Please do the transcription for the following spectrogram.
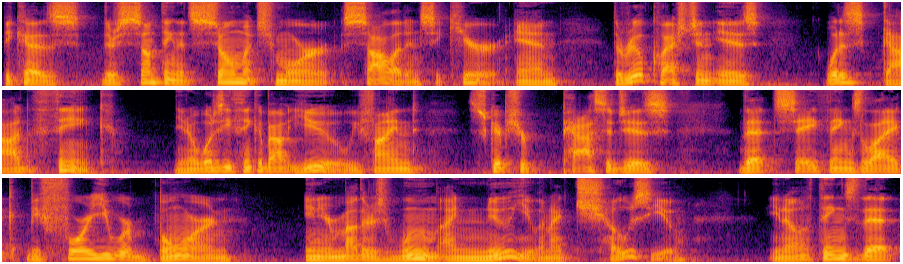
because there's something that's so much more solid and secure. And the real question is, what does God think? You know, what does He think about you? We find scripture passages that say things like, Before you were born in your mother's womb, I knew you and I chose you. You know, things that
